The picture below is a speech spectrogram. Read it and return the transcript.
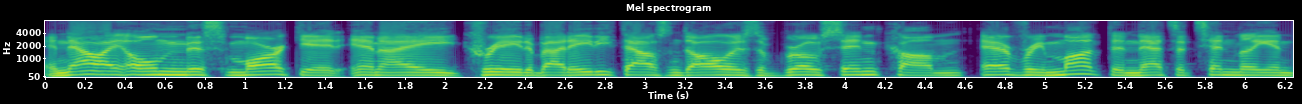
and now I own this market and I create about $80,000 of gross income every month. And that's a $10 million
